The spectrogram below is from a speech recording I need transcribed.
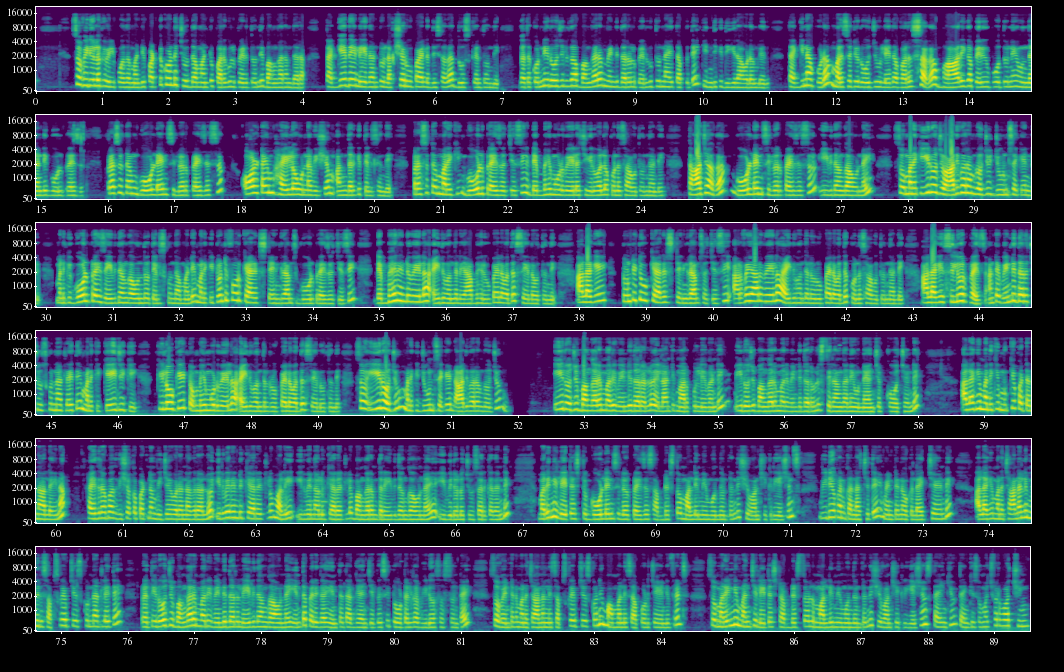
సో వీడియోలోకి వెళ్ళిపోదామండి. పట్టుకోండి చూద్దామంటూ పరుగులు పెడుతుంది బంగారం ధర. తగ్గేదే లేదంటూ లక్ష రూపాయల దిశగా దూసుకెళ్తుంది. గత కొన్ని రోజులుగా బంగారం వెండి ధరలు పెరుగుతున్నాయి తప్పితే కిందికి దిగి రావడం లేదు. తగ్గినా కూడా మరుసటి రోజు లేదా వరుసగా భారీగా పెరిగిపోతూనే ఉందండి గోల్డ్ ప్రైస్ ప్రస్తుతం gold and silver prices all time హైలో ఉన్న విషయం అందరికీ తెలిసిందే. ప్రస్తుతం మనకి గోల్డ్ ప్రైస్ వచ్చేసి డెబ్బై మూడు వేల చేరువలో కొనసాగుతుందండి. తాజాగా గోల్డ్ అండ్ సిల్వర్ ప్రైజెస్ ఈ విధంగా ఉన్నాయి. సో మనకి ఈరోజు ఆదివారం రోజు జూన్ సెకండ్ మనకి గోల్డ్ ప్రైస్ ఏ విధంగా ఉందో తెలుసుకుందామండి. మనకి twenty four carats ten grams gold price వచ్చేసి డెబ్బై రెండు వేల ఐదు వందల యాభై రూపాయల వద్ద సేల్ అవుతుంది. అలాగే twenty two carats ten grams వచ్చేసి అరవై ఆరు వేల ఐదు వందల రూపాయల వద్ద కొనసాగుతుందండి. అలాగే సిల్వర్ ప్రైస్ అంటే వెండి ధర చూసుకున్నట్లయితే మనకి కేజీకి కిలోకి తొంభై మూడు వేల ఐదు వందల రూపాయల వద్ద సేల్ అవుతుంది. సో ఈ రోజు మనకి జూన్ సెకండ్ ఆదివారం రోజు ఈరోజు బంగారం మరియు వెండి ధరల్లో ఎలాంటి మార్పులు లేవండి. ఈ రోజు బంగారం మరియు వెండి ధరలు స్థిరంగానే ఉన్నాయని చెప్పుకోవచ్చండి. అలాగే మనకి ముఖ్య పట్టణాలైన హైదరాబాద్ విశాఖపట్నం విజయవాడ నగరాల్లో ఇరవై రెండు క్యారెట్లు మళ్ళీ ఇరవై నాలుగు క్యారెట్ల బంగారం ధర ఏ విధంగా ఉన్నాయో ఈ వీడియోలో చూసారు కదండి. మరిన్ని latest gold and silver prices అప్డేట్స్తో మళ్ళీ మీ ముందు ఉంటుంది శివాన్షి క్రియేషన్స్. వీడియో కనుక నచ్చితే వెంటనే ఒక లైక్ చేయండి. అలాగే మన ఛానల్ని మీరు సబ్స్క్రైబ్ చేసుకున్నట్లయితే ప్రతిరోజు బంగారం మరియు వెండి ధరలు ఏ విధంగా ఉన్నాయి ఎంత పెరిగాయి ఎంత తగ్గాయి అని చెప్పేసి టోటల్గా వీడియోస్ వస్తుంటాయి. సో వెంటనే మన ఛానల్ని సబ్స్క్రైబ్ చేసుకొని మమ్మల్ని సపోర్ట్ చేయండి ఫ్రెండ్స్. సో మరిన్ని మంచి లేటెస్ట్ అప్డేట్స్తో మళ్ళీ మీ ముందు ఉంటుంది Shivanshi creations. Thank you. Thank you so much for watching.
